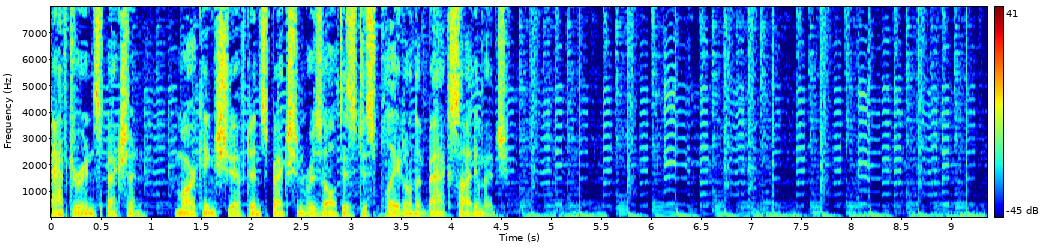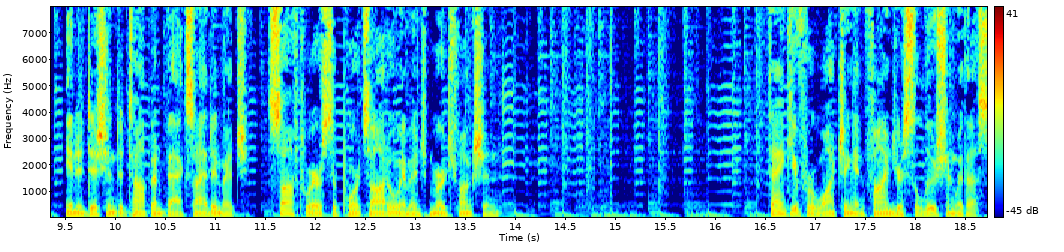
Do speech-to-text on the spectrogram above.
After inspection, marking shift inspection result is displayed on the backside image. In addition to top and backside image, software supports auto image merge function. Thank you for watching and find your solution with us.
